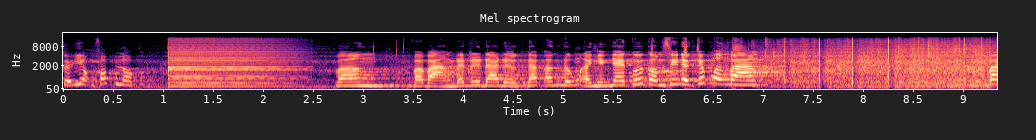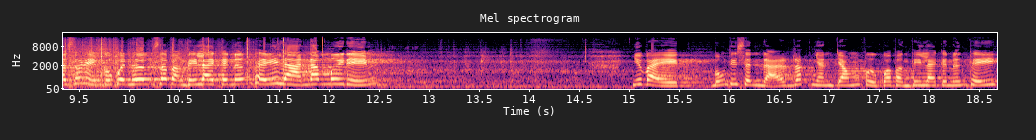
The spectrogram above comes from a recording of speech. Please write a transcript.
Sử dụng pháp luật. Vâng, và bạn đã đưa ra được đáp án đúng ở những giây cuối cùng. Xin được chúc mừng bạn. Và số điểm của Quỳnh Hương sau phần thi lai kênh ứng thí là 50 điểm. Như vậy, bốn thí sinh đã rất nhanh chóng vượt qua phần thi lai kênh ứng thí.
